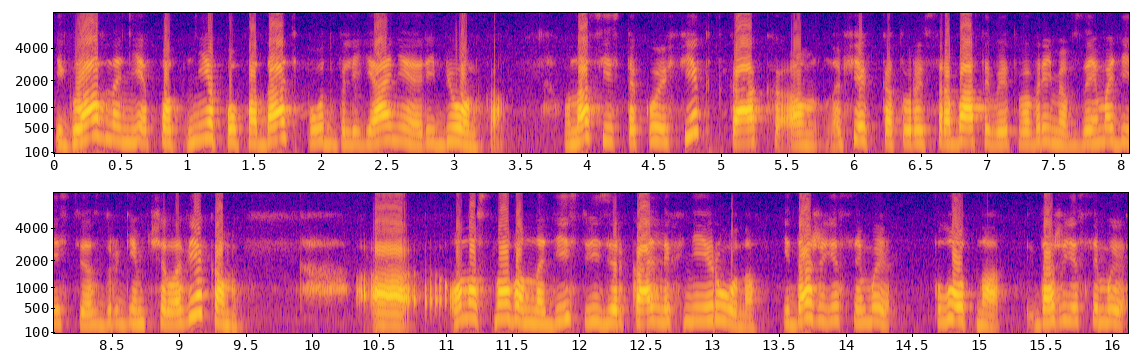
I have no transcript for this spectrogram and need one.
И главное не, под, не попадать под влияние ребенка. У нас есть такой эффект, как эм, эффект, который срабатывает во время взаимодействия с другим человеком. А, он основан на действии зеркальных нейронов. И даже если мы плотно, даже если мы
